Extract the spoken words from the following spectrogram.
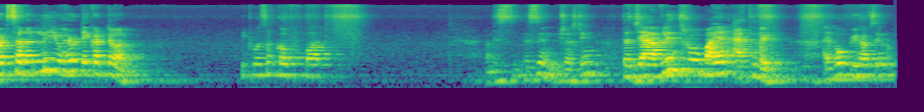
but suddenly you had to take a turn it was a curved path. This, this is interesting. The javelin throw by an athlete. I hope you have seen,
